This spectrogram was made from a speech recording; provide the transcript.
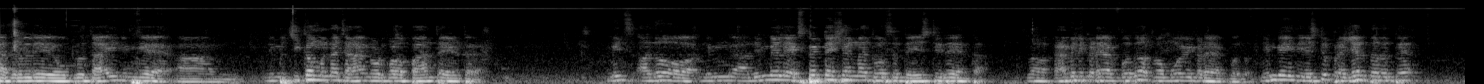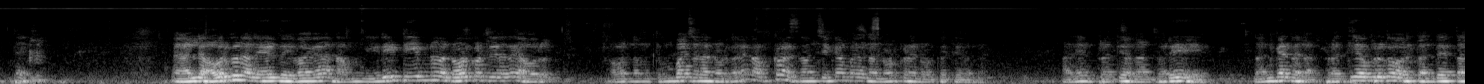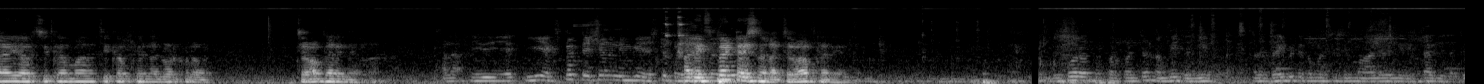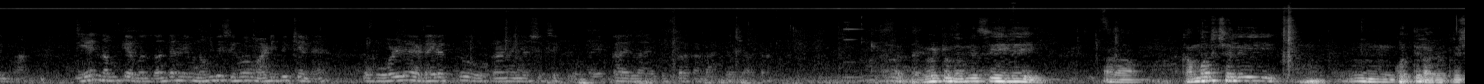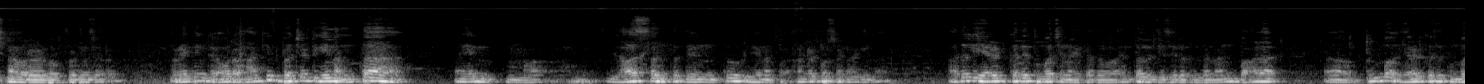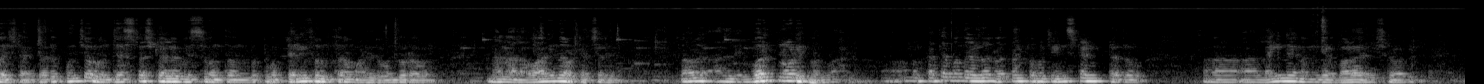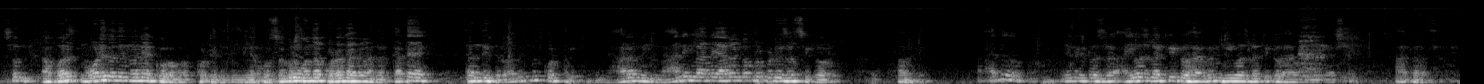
ಅದರಲ್ಲಿ ಒಬ್ರು ತಾಯಿ ನಿಮ್ಗೆ ನಿಮ್ ಚಿಕ್ಕಮ್ಮನ್ನ ಚೆನ್ನಾಗಿ ನೋಡ್ಕೊಳಪ್ಪ ಅಂತ ಹೇಳ್ತಾರೆ. ಮೀನ್ಸ್ ಅದು ನಿಮ್ ನಿಮ್ ಮೇಲೆ ಎಕ್ಸ್ಪೆಕ್ಟೇಷನ್ನ ತೋರಿಸುತ್ತೆ, ಎಷ್ಟಿದೆ ಅಂತ. ಫ್ಯಾಮಿಲಿ ಕಡೆ ಆಗ್ಬೋದು ಅಥವಾ ಮೂವಿ ಕಡೆ ಆಗ್ಬೋದು. ನಿಮ್ಗೆ ಇದು ಎಷ್ಟು ಪ್ರೆಷರ್ ತರುತ್ತೆ. ಅಲ್ಲಿ ಅವ್ರಿಗೂ ನಾನು ಹೇಳ್ದೆ, ಇವಾಗ ನಮ್ ಇಡೀ ಟೀಮ್ ನೋಡ್ಕೊಡ್ತಿರೋದೇ ಅವರು. ಅವ್ರು ನಮ್ಗೆ ತುಂಬಾ ಚೆನ್ನಾಗಿ ನೋಡ್ಕೊಂಡ್ರೆ ಅಫ್ಕೋರ್ಸ್ ನಮ್ ಚಿಕ್ಕಮ್ಮನ ನಾವು ನೋಡ್ಕೊಂಡೆ ನೋಡ್ಕೊತೀವಲ್ಲ ಅದೇನ್ ಪ್ರತಿಯೊಂದು, ನಾನು ಬರೀ ನನ್ಗಂತಲ್ಲ ಪ್ರತಿಯೊಬ್ಬರಿಗೂ ಅವ್ರ ತಂದೆ ತಾಯಿ ಅವ್ರ ಚಿಕ್ಕಮ್ಮ ಚಿಕ್ಕಪ್ಪನ ನೋಡ್ಕೊಳ್ಳೋ ಜವಾಬ್ದಾರಿನೇ ಅಲ್ಲ ಅಲ್ಲ ಈ- ಈ ಎಕ್ಸ್ಪೆಕ್ಟೇಷನ್ ನಿಮಗೆ ಎಷ್ಟು ಅದು ಎಕ್ಸ್ಪೆಕ್ಟೇಷನ್ ಅಲ್ಲ ಜವಾಬ್ದಾರಿ ಅಂತ ಬಿಫೋರ್ ಆಫ್ ಪ್ರಪಂಚ ನಂಬಿದ್ದು ನೀವು ಅಂದ್ರೆ ದಯವಿಟ್ಟು ಗಮನಿಸಿ ಸಿನಿಮಾ ಆಲ್ರೆಡಿ ನೀವು ಇಷ್ಟ ಆಗಿಲ್ಲ ಸಿನಿಮಾ. ಏನ್ ನಂಬಿಕೆ ಬಂತು? ಅಂದ್ರೆ ನೀವು ನಂಬಿ ಸಿನಿಮಾ ಮಾಡಿದ್ದಕ್ಕೇನೆ ಒಬ್ಬ ಒಳ್ಳೆ ಡೈರೆಕ್ಟ್ರು ಕನ್ನಡ ಇಂಡಸ್ಟ್ರಿಗೆ ಸಿಕ್ತು ಅಂತ ಎಕ್ಕ ಇಲ್ಲ ಉತ್ತರಾಖಂಡ ಆಗ್ತಾ ಇಲ್ಲ ಆ ಥರ. ದಯವಿಟ್ಟು ಗಮನಿಸಿ ಇಲ್ಲಿ ಕಮರ್ಷಿಯಲಿ ಗೊತ್ತಿಲ್ಲ. ಅದು ಕೃಷ್ಣ ಅವರು ಹೇಳ್ಬೇಕು ಪ್ರೊಡ್ಯೂಸರ್ ಬಟ್ ಐ ಥಿಂಕ್ ಅವರು ಹಾಕಿದ ಬಜೆಟ್ಗೆ ಏನು ಅಂತ ಏನು ಲಾಸ್ ಅಂತದ್ದೇನಂತೂ ಏನಪ್ಪ ಹಂಡ್ರೆಡ್ ಪರ್ಸೆಂಟ್ ಆಗಿಲ್ಲ. ಅದರಲ್ಲಿ ಎರಡು ಕತೆ ತುಂಬ ಚೆನ್ನಾಗಿತ್ತು. ಅದು ಆಂಥಾಲಜೀಸ್ ಇರೋದ್ರಿಂದ ನನಗೆ ಬಹಳ ತುಂಬ, ಎರಡು ಕತೆ ತುಂಬ ಇಷ್ಟ ಆಯಿತು. ಅದಕ್ಕೆ ಮುಂಚೆ ಅವರು ಒಂದು ಜಸ್ಟ್ ಅಷ್ಟೆಲ್ಲ ಮಿಸ್ ಅಂತ ಅಂದ್ಬಿಟ್ಟು ಒಂದು ಟೆಲಿಫಿಲ್ಮ್ ಥರ ಮಾಡಿದ್ರು ಒಂದೂರು ಅವರು. ನಾನು ಅಲ್ಲಿ, ಅವಾಗಿಂದ ಅವ್ರು ಟಚಲ್ಲಿದ್ದೆ ಸೊ ಅಲ್ಲಿ ವರ್ಕ್ ನೋಡಿದ್ವಲ್ವಾ? ಆಮೇಲೆ ಕತೆ ಬಂದು ಹೇಳಿದ್ರೆ ರತನ್ ಪ್ರಪಂಚ ಇನ್ಸ್ಟೆಂಟ್ ಅದು ಆ, ಲೈನೇ ನಮಗೆ ಭಾಳ ಇಷ್ಟವಾಗಿದೆ. ಸೊ ಆ ವರ್ಕ್ ನೋಡಿರೋದ್ರಿಂದನೇ ಕೊ- ಕೊಟ್ಟಿದ್ದು. ಇಲ್ಲ ಹೊಸಬ್ರು ಬಂದಾಗ ಕೊಡೋಕ್ಕಾಗಲ್ಲ ಅಂದ್ರೆ. ಕತೆ ತಂದಿದ್ರು ಅದರಿಂದ ಕೊಟ್ವಿ ಯಾರಾದ್ರೂ ಈಗ ನಾನಿಲ್ಲ ಅಂದ್ರೆ ಯಾರೋ ಇನ್ನೊಬ್ರು ಪ್ರೊಡ್ಯೂಸರ್ ಸಿಗೋರು? ಅವ್ರಿಗೆ. ಅದು ಏನು it was I was lucky to have him he was lucky to have ಅಷ್ಟೇ. ಆ ಥರ ಸರ್.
